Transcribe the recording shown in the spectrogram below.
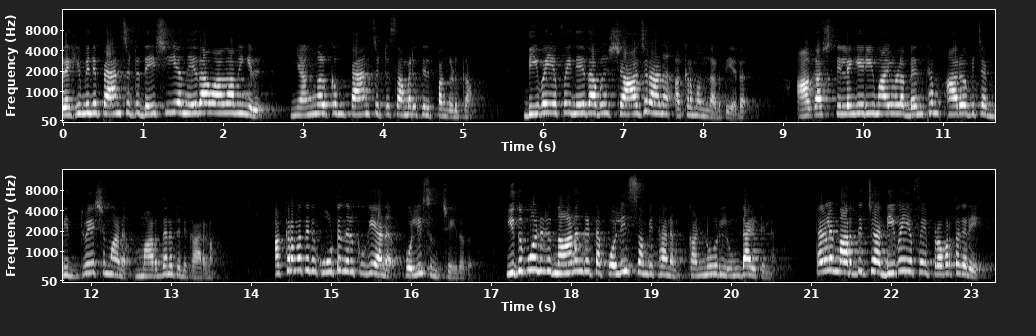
റഹിമിന് പാൻസ് ഇട്ട് ദേശീയ നേതാവാകാമെങ്കിൽ ഞങ്ങൾക്കും പാൻസ് ഇട്ട് സമരത്തിൽ പങ്കെടുക്കാം. ഡിവൈഎഫ്ഐ നേതാവ് ഷാജറാണ് അക്രമം നടത്തിയത്. ആകാശ് തില്ലങ്കേരിയുമായുള്ള ബന്ധം ആരോപിച്ച വിദ്വേഷമാണ് മർദ്ദനത്തിന് കാരണം. അക്രമത്തിന് കൂട്ടുനിൽക്കുകയാണ് പോലീസും ചെയ്തത്. ഇതുപോലൊരു നാണം കെട്ട പോലീസ് സംവിധാനം കണ്ണൂരിൽ ഉണ്ടായിട്ടില്ല. തങ്ങളെ മർദ്ദിച്ച ഡിവൈഎഫ്ഐ പ്രവർത്തകരെ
